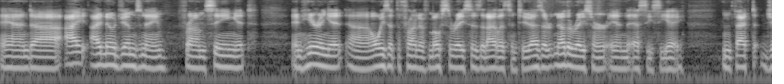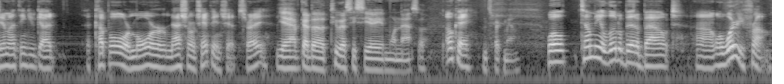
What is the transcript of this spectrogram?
And uh, I I know Jim's name from seeing it and hearing it uh, always at the front of most of the races that I listen to as another racer in the SCCA. In fact, Jim, I think you've got a couple or more national championships, right? Yeah, I've got uh, two SCCA and one NASA. Okay. in Mountain. Well, tell me a little bit about. Uh, well, where are you from?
